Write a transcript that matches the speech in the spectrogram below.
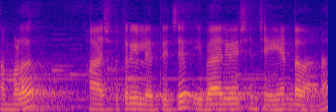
നമ്മൾ ആശുപത്രിയിൽ എത്തിച്ച് ഇവാലുവേഷൻ ചെയ്യേണ്ടതാണ്.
